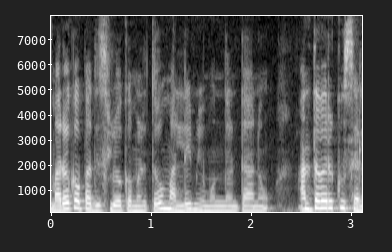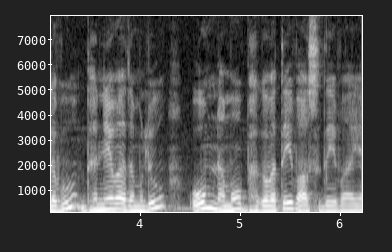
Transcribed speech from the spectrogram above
మరొక పది శ్లోకములతో మళ్ళీ మీ ముందుంటాను. అంతవరకు సెలవు ధన్యవాదములు. ఓం నమో భగవతే వాసుదేవాయ.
